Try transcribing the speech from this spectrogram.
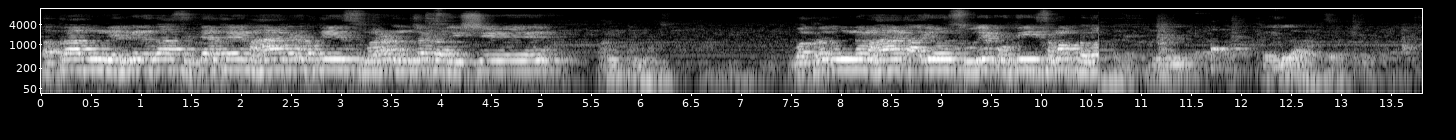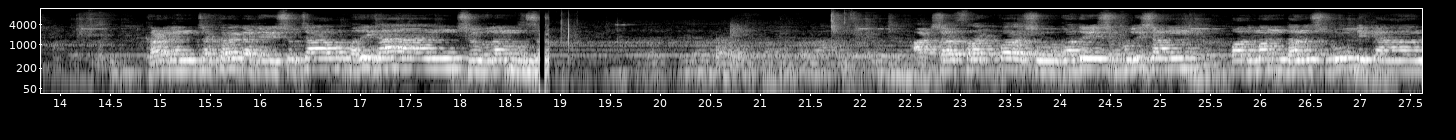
तत्रापु निर्विनता सिद्ध्यर्थे महागणपति स्मरण च करिष्ये। वक्रतुंड महाकायो सूर्यकोटि समप्रभ खड्गं चक्रगदेषु चाप परिघान् शूलं। अक्षस्रक्परशु गदेषु पुलिशं पद्मं धनुष्कुण्डिकां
